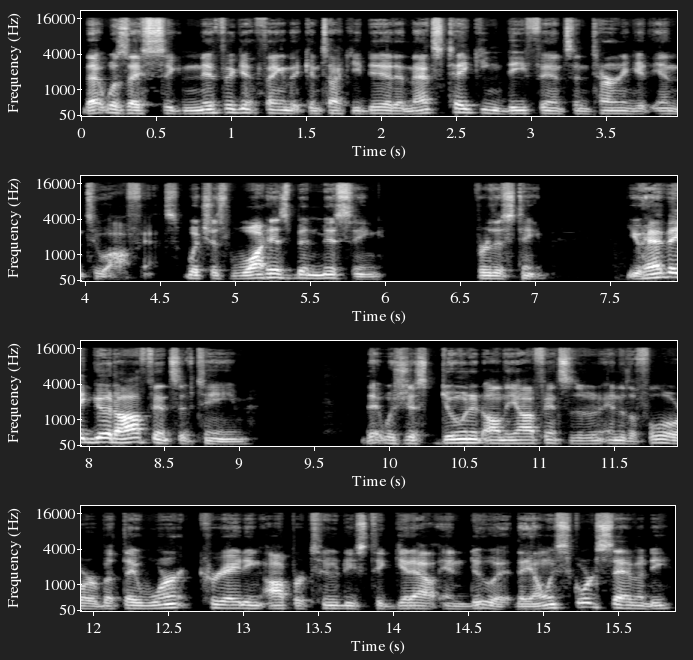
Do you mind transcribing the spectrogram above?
That was a significant thing that Kentucky did, and that's taking defense and turning it into offense, which is what has been missing for this team. You have a good offensive team, that was just doing it on the offensive end of the floor, but they weren't creating opportunities to get out and do it. They only scored 70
